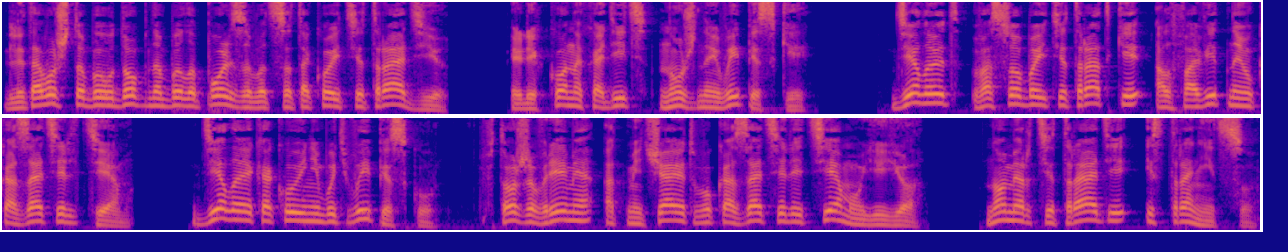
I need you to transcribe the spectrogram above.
Для того, чтобы удобно было пользоваться такой тетрадью и легко находить нужные выписки, делают в особой тетрадке алфавитный указатель тем. Делая какую-нибудь выписку, в то же время отмечают в указателе тему ее, номер тетради и страницу.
